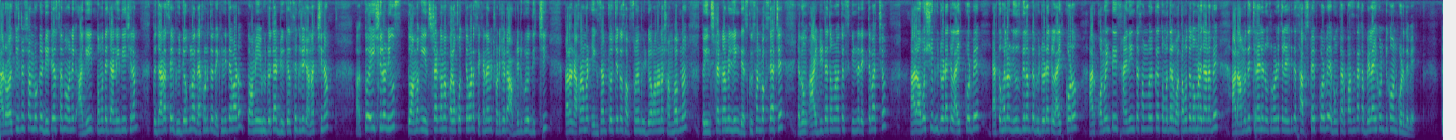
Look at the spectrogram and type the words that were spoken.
আর রয়কৃষ্ণ সম্পর্কে ডিটেলস আমি অনেক আগেই তোমাদের জানিয়ে দিয়েছিলাম। তো যারা সেই ভিডিওগুলো দেখো তো দেখে নিতে পারো। তো আমি এই ভিডিওতে আর ডিটেলসে কিছু জানাচ্ছি না। তো এই ছিল নিউজ তো আমাকে ইনস্টাগ্রামে ফলো করতে পারো, সেখানে আমি ছোটো ছোটো আপডেটগুলো দিচ্ছি। কারণ এখন আমার এক্সাম চলছে, তো সবসময় ভিডিও বানানো সম্ভব নয়। তো ইনস্টাগ্রামের লিঙ্ক ডেসক্রিপশন বক্সে আছে, এবং আইডিটা তোমরা হয়তো স্ক্রিনে দেখতে পাচ্ছ। আর অবশ্যই ভিডিওটাকে লাইক করবে। এত ভালো নিউজ দিলাম, তো ভিডিওটাকে লাইক করো। আর কমেন্টে এই সাইনিংটা সম্পর্কে তোমাদের মতামত তোমরা জানাবে। আর আমাদের চ্যানেলে নতুন হলে চ্যানেলটিকে সাবস্ক্রাইব করবে, এবং তার পাশে থাকা বেল আইকনটিকে অন করে দেবে। তো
